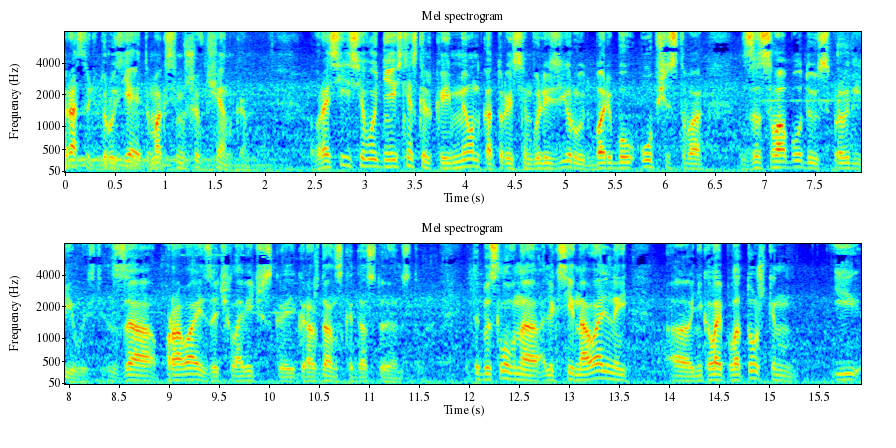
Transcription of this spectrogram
Здравствуйте, друзья, это Максим Шевченко. В России сегодня есть несколько имен, которые символизируют борьбу общества за свободу и справедливость, за права и за человеческое и гражданское достоинство. Это, безусловно, Алексей Навальный, э, Николай Платошкин и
